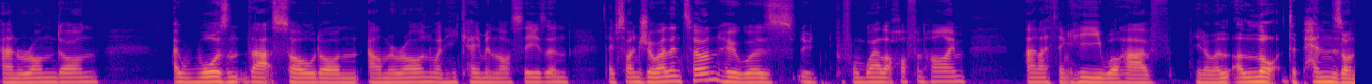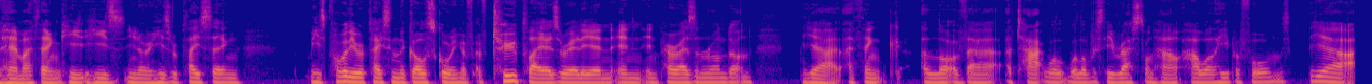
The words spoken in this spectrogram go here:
and Rondon. I wasn't that sold on Almiron when he came in last season. They've signed Joelinton, who was who performed well at Hoffenheim, and I think he will have you know a, a lot depends on him. I think he he's you know he's replacing he's probably replacing the goal scoring of, of two players really in, in, in Perez and Rondon. Yeah, I think a lot of their attack will, will obviously rest on how, how well he performs. Yeah,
